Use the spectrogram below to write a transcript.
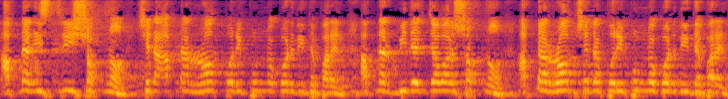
আপনার স্ত্রীর স্বপ্ন, সেটা আপনার রব পরিপূর্ণ করে দিতে পারেন। আপনার বিদেশ যাওয়ার স্বপ্ন, আপনার রব সেটা পরিপূর্ণ করে দিতে পারেন।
